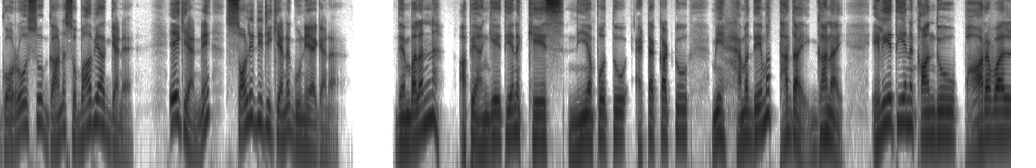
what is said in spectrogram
ගොරෝසු ඝන ස්වභාවයක් ගැන. ඒ කියන්නේ solidity කියන ගුණය ගැන. දැන් බලන්න අපේ අංගයේ තියෙන කේස්, නියපොතු, ඇටකටු මේ හැමදේම තදයි, ඝනයි. එළියේ තියෙන කඳු, පාරවල්,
